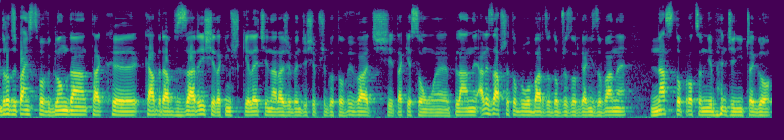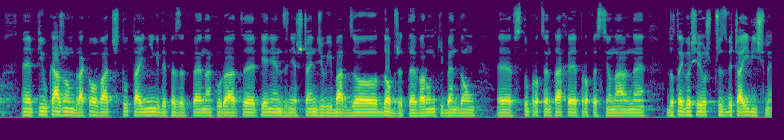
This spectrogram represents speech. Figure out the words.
drodzy Państwo, wygląda. Tak e, kadra w zarysie, takim szkielecie na razie będzie się przygotowywać. Takie są e, plany, ale zawsze to było bardzo dobrze zorganizowane. Na 100% nie będzie niczego e, piłkarzom brakować. Tutaj nigdy PZPN akurat e, pieniędzy nie szczędził i bardzo dobrze. Te warunki będą e, w 100% profesjonalne. Do tego się już przyzwyczailiśmy.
